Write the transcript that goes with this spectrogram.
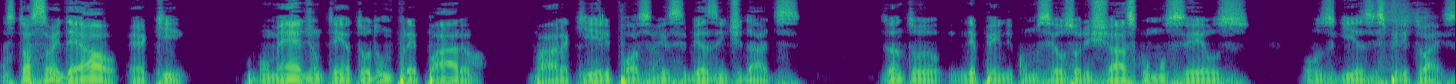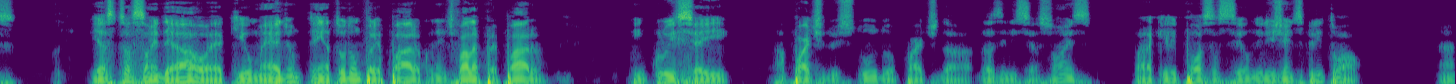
A situação ideal é que o médium tenha todo um preparo para que ele possa receber as entidades. Tanto independe como seus orixás, como seus os guias espirituais. E a situação ideal é que o médium tenha todo um preparo. Quando a gente fala preparo, inclui-se aí a parte do estudo, a parte da, das iniciações, para que ele possa ser um dirigente espiritual. Né?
